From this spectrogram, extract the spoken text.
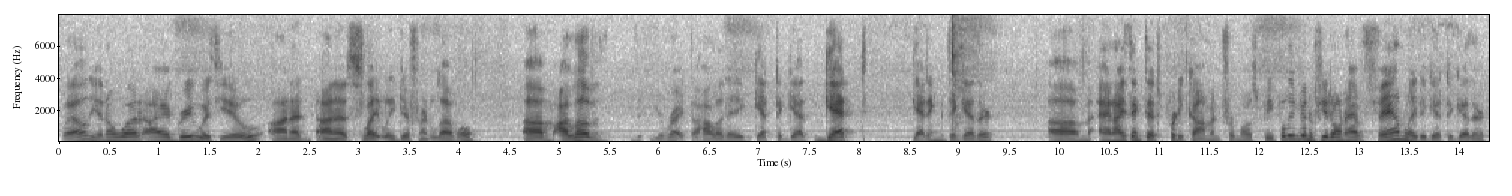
Well, you know what? I agree with you on a on a slightly different level. Um, I love. You're right. The holiday get to get get getting together, um, and I think that's pretty common for most people. Even if you don't have family to get together,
